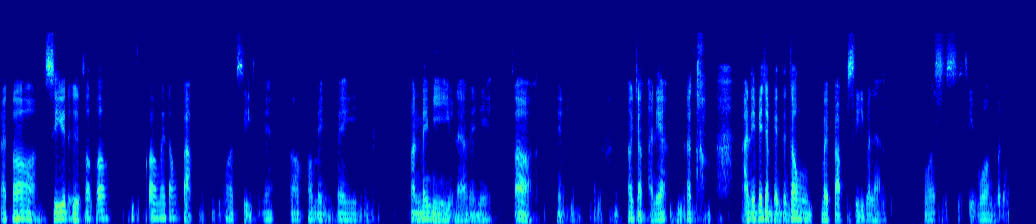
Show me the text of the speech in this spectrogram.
แล้วก็สีอื่นๆก็ก็ก็ไม่ต้องปรับเพราะสีพวกนี้ก็ก็ไม่ไม่มันไม่มีอยู่แล้วในนี้ ก็เนี่ยนอกจากอันเนี้ยแล้วก็อันนี้ไม่จำเป็นจะต้องไปปรับสีมาแล้ว เพราะว่าสีสีม่วงตัวนี้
